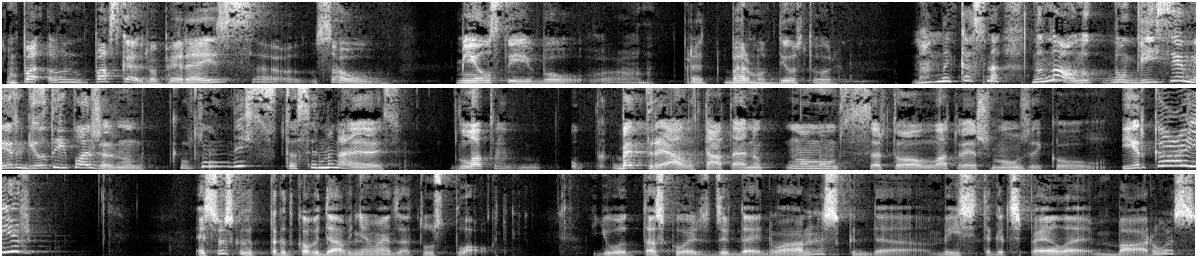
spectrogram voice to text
un, pa, un paskaidro pie reizes uh, savu mīlestību uh, pret Bermudu divstūri. Man nekas nav. Nu, nav, nu, nu, visiem ir guilty pleasure. Nu, viss, tas ir manējais. Latv... Bet realitātē, nu, nu, mums ar to latviešu mūziku ir kā ir. Es uzskatu, ka tagad Covidā viņam vajadzētu uzplaukt. Jo tas, ko es dzirdēju no Annas, kad uh, visi tagad spēlē bāros,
